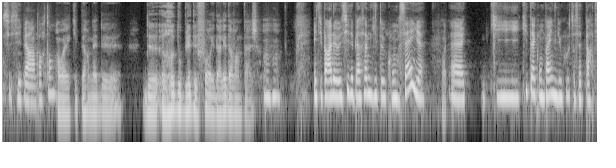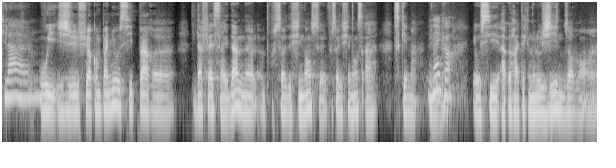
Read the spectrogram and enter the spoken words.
C'est hyper important. Ouais, qui permet de, de redoubler d'efforts et d'aller davantage. Mhm. Et tu parlais aussi des personnes qui te conseillent, euh, qui, qui t'accompagnent du coup sur cette partie-là. Euh... Oui, je, suis accompagné aussi par euh, Dafé Saïdan, euh, un professeur de finance, professeur de finance à Schema. D'accord. Et aussi à Euratechnologie, nous avons euh,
